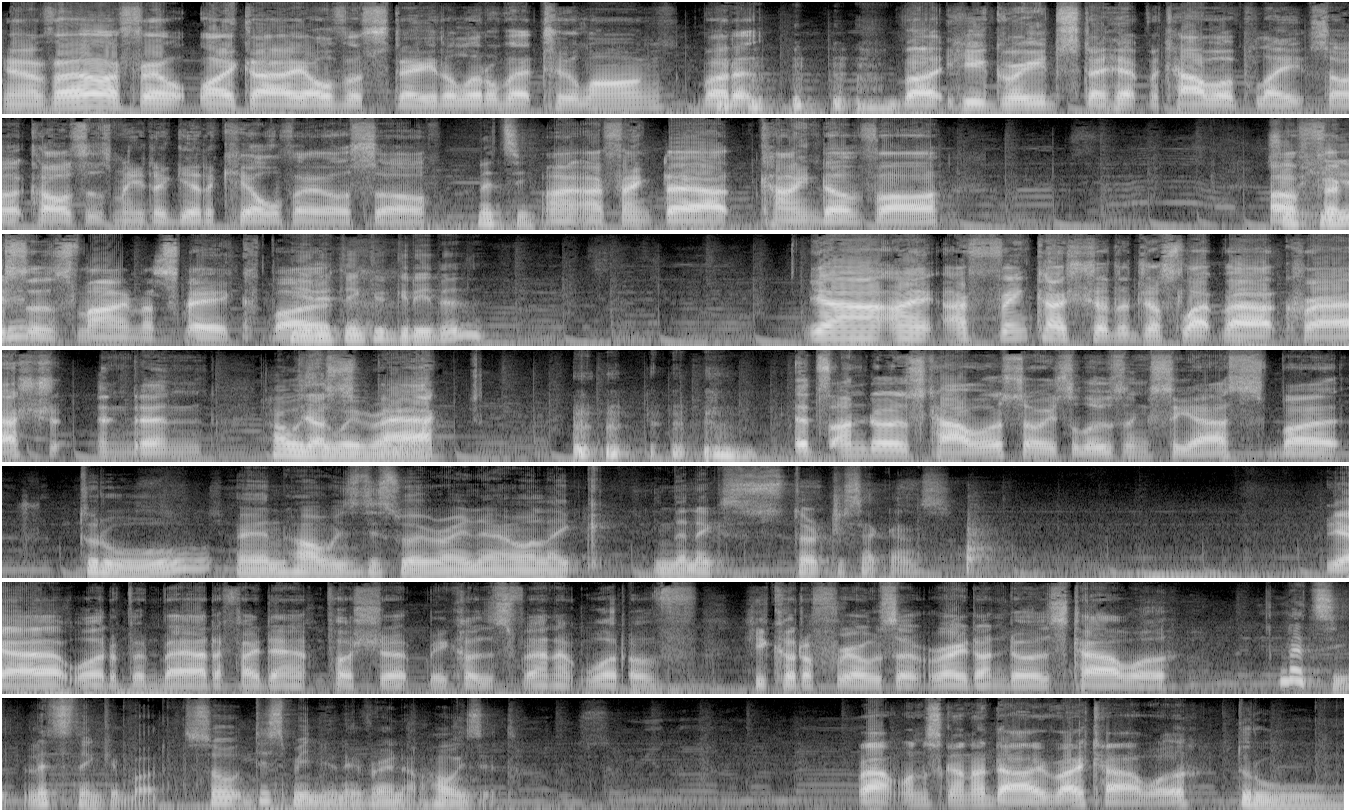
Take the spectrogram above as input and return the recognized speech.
Yeah, though I felt like I overstayed a little bit too long, but it, but he agrees to hit the tower plate, so it causes me to get a kill there. So Let's see. I, I think that kind of uh, So uh, here- fixes my mistake. Here you But think you greeted? yeah, I, I think I should have just let that crash and then How is just the wave right. It's under his tower, so he's losing CS, but? True. And how is this wave right now, like, in the next 30 seconds? yeah, it would have been bad if I didn't push it because then it would have he could have froze it right under his tower. Let's see. Let's think about it. So, this minion wave right now, how is it? That one's gonna die by tower. True.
